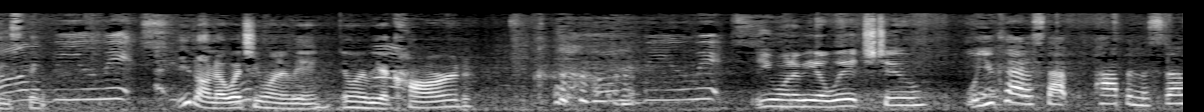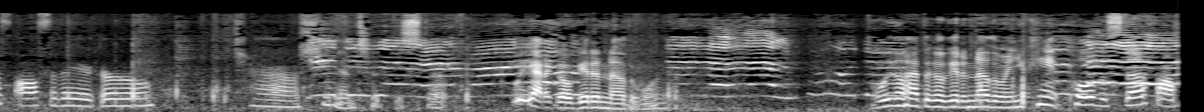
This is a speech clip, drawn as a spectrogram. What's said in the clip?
these things. You don't know what you want to be. You want to be a card? You want to be a witch too? Well, you gotta stop popping the stuff off of there, girl. Child, she done took the stuff. We gotta go get another one. We're gonna have to go get another one. You can't pull the stuff off.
